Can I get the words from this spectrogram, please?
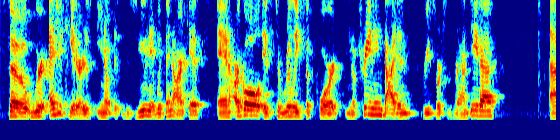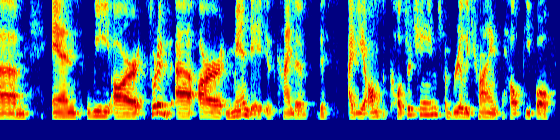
So we're educators, you know, this unit within Arcus, and our goal is to really support, you know, training, guidance, resources around data, um, and we are sort of, uh, our mandate is kind of this idea almost of culture change of really trying to help people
